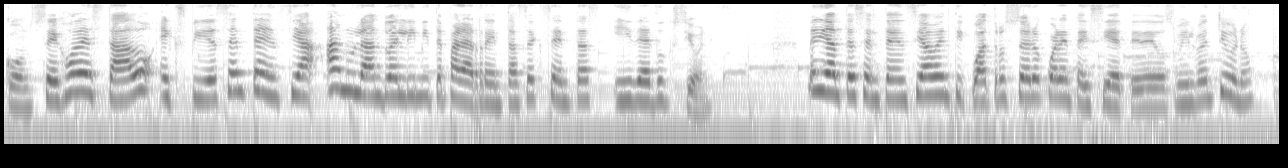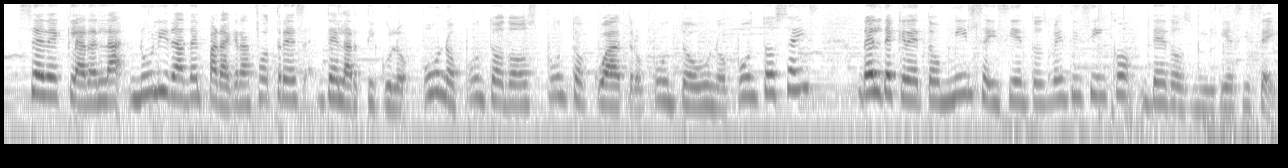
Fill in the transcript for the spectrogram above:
Consejo de Estado expide sentencia anulando el límite para rentas exentas y deducciones. Mediante sentencia 24047 de 2021, se declara la nulidad del parágrafo 3 del artículo 1.2.4.1.6 del decreto 1625 de 2016,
